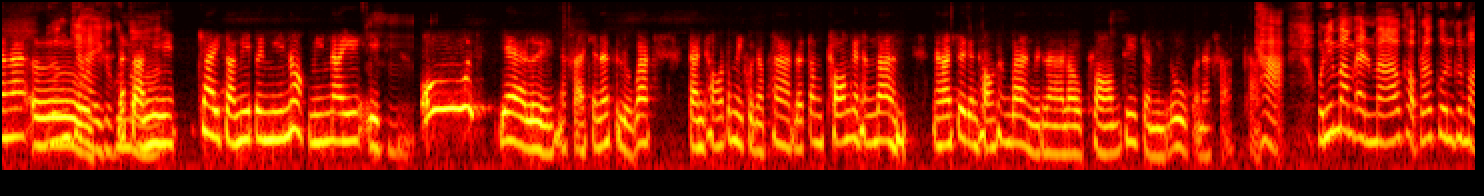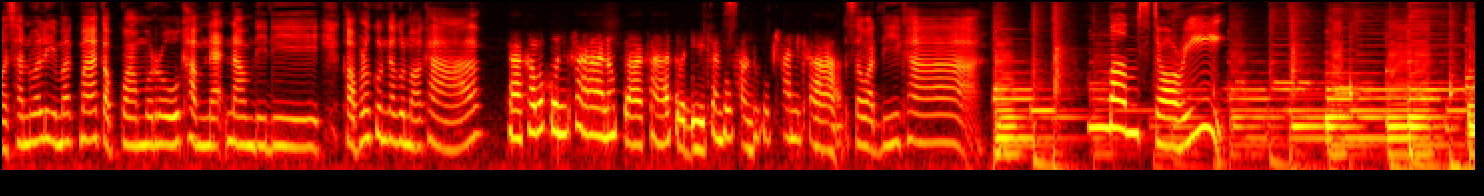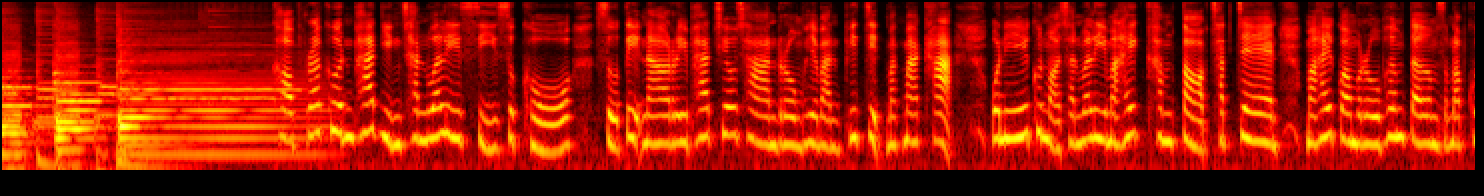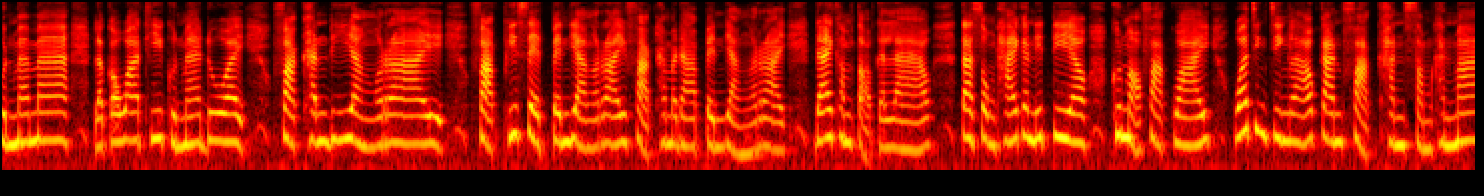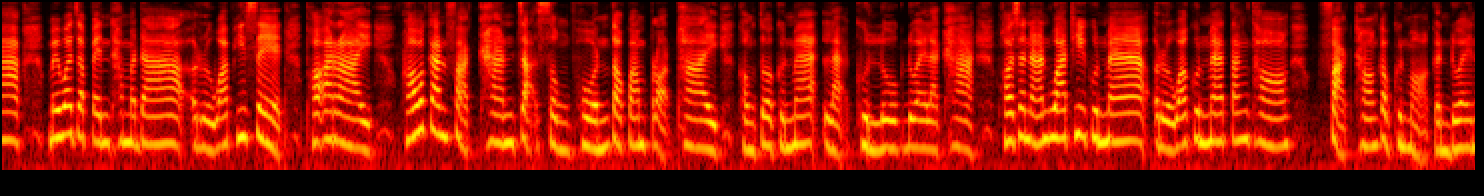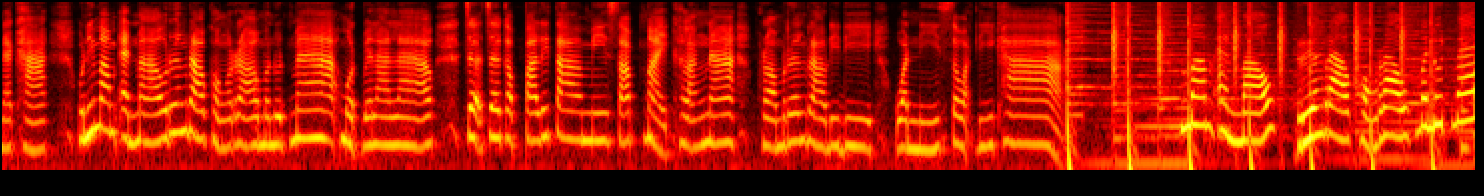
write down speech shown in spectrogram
นะคะเออเรื่องใหญ่ค่ะคุณหมอแล้วสามีใช่สามีไปมีนอกมีในอีกอืมโอ้ยแย่เลยนะคะ ฉะนั้นสรุปว่า การท้องต้องมีคุณภาพ และต้องท้องกันทั้งบ้านนะคะช่วยกันท้องทั้งบ้านเวลาเราพร้อมที่จะมีลูกอะนะคะค่ะค่ะ วันนี้มัมแอนเมาส์ขอบพระคุณคุณหมอชัญวลีมากๆ กับความรู้คำแนะนำดีๆ ขอบพระคุณค่ะคุณหมอขาค่ะขอบพระคุณค่ะน้องปลาค่ะ สวัสดีท่านผู้ฟังทุกๆท่านค่ะ สวัสดีค่ะ Mom Story อบพระคุณแพทย์หญิงชันวลีศรีสุขโข สูตินารีแพทย์เชี่ยวชาญโรงพยาบาลพิจิตรมาก ๆ ค่ะ วันนี้คุณหมอชันวลีมาให้คำตอบชัดเจน มาให้ความรู้เพิ่มเติมสำหรับคุณแม่ๆแล้วก็ว่าที่คุณแม่ด้วย ฝากคันดีอย่างไร ฝากพิเศษเป็นอย่างไร ฝากธรรมดาเป็นอย่างไร ได้คำตอบกันแล้ว แต่ส่งท้ายกันนิดเดียว คุณหมอฝากไว้ว่าจริง ๆ แล้วการฝากคันสำคัญมาก ไม่ว่าจะเป็นธรรมดาหรือว่าพิเศษ เพราะอะไร เพราะว่าการฝากคันจะส่งผลต่อความปลอดภัยของตัวคุณแม่และคุณลูกด้วยล่ะค่ะ เพราะฉะนั้นว่าที่คุณแม่หรือว่าคุณแม่ตั้งท้อง ฝากท้องกับคุณหมอกันด้วยนะคะ วันนี้มัมแอนเมาส์เรื่องราวของเรามนุษย์แม่หมดเวลาแล้ว เจอเจอกับปาริตามีซับใหม่ครั้งหน้า พร้อมเรื่องราวดีๆ วันนี้สวัสดีค่ะมัมแอนเมาส์เรื่องราวของเรามนุษย์แม่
